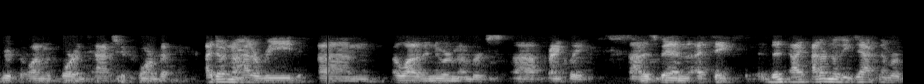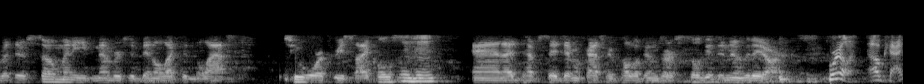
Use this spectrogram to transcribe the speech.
group that want to move on tax reform, but I don't know how to read um, a lot of the newer members, uh, frankly. Uh, there's been, I think, the, I, I don't know the exact number, but there's so many members who've been elected in the last two or three cycles. Mm-hmm. And I'd have to say Democrats and Republicans are still getting to know who they are. Really? Okay.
